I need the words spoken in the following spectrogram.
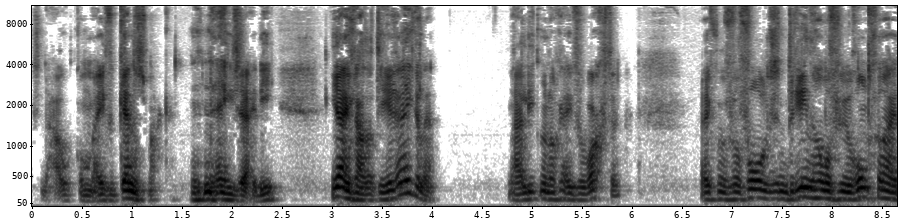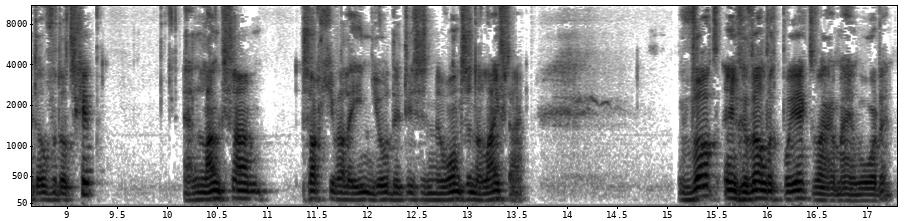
Ik zei, nou, kom even kennis maken. Nee, zei hij, jij gaat het hier regelen. Nou, hij liet me nog even wachten. Heeft me vervolgens een 3,5 uur rondgeleid over dat schip. En langzaam zag je wel in, joh, dit is een once in a lifetime. Wat een geweldig project waren mijn woorden.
